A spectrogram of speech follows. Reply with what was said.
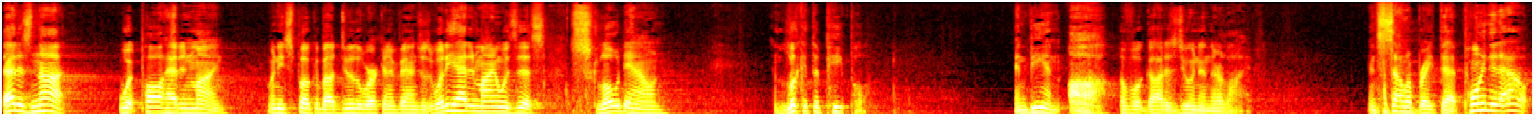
That is not what Paul had in mind when he spoke about do the work in evangelism. What he had in mind was this slow down and look at the people and be in awe of what God is doing in their life and celebrate that, point it out.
